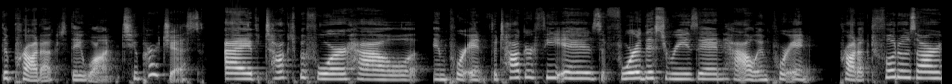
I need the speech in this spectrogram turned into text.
the product they want to purchase. I've talked before how important photography is for this reason, how important product photos are,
